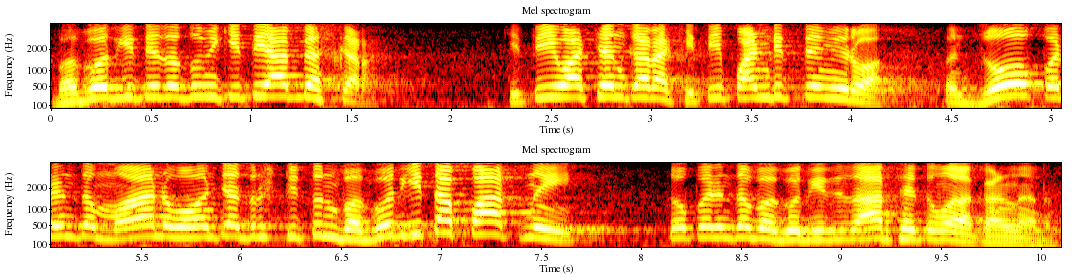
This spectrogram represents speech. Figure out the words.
भगवद्गीतेचा तुम्ही किती अभ्यास करा किती वाचन करा किती पांडित्य मिरवा पण जोपर्यंत मानभावांच्या दृष्टीतून भगवद्गीता पाहत नाही तोपर्यंत भगवद्गीतेचा अर्थ आहे तुम्हाला कळणार नाही.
